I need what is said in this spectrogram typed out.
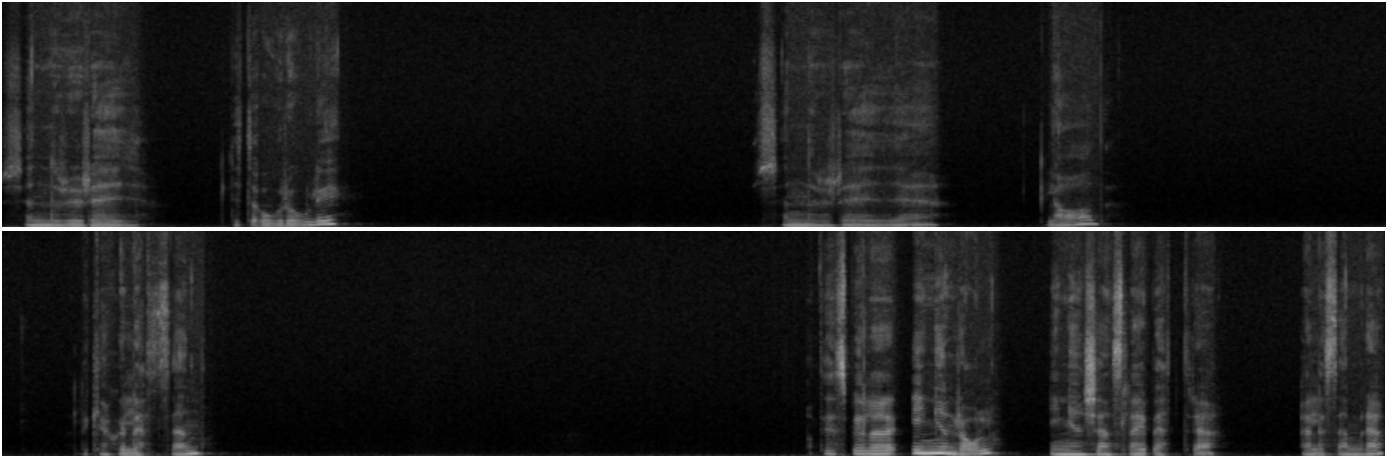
Känner du dig lite orolig? Känner du dig eh, glad? Eller kanske ledsen? Det spelar ingen roll. Ingen känsla är bättre eller sämre.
